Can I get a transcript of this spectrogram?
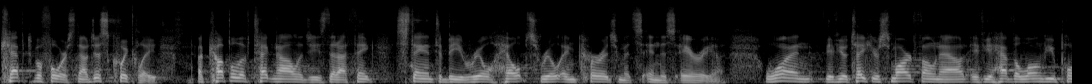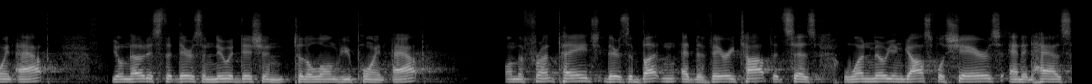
kept before us. Now, just quickly, a couple of technologies that I think stand to be real helps, real encouragements in this area. One, if you'll take your smartphone out, if you have the Longview Point app, you'll notice that there's a new addition to the Longview Point app. On the front page, there's a button at the very top that says 1 million gospel shares, and it has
